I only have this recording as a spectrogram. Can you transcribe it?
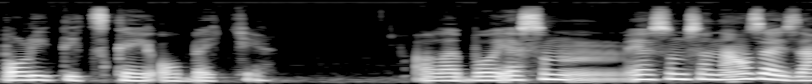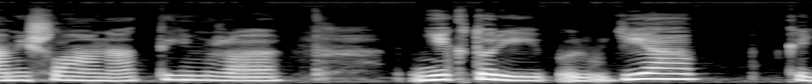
politickej obete. Lebo ja som, ja som sa naozaj zamýšľala nad tým, že niektorí ľudia keď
